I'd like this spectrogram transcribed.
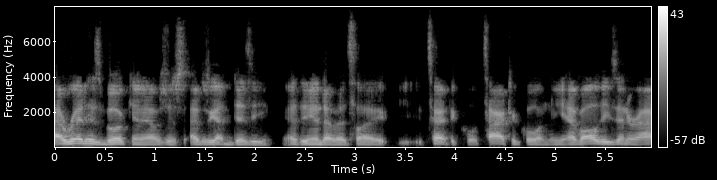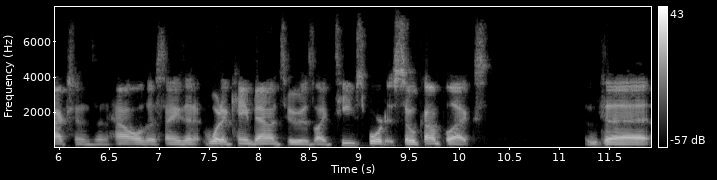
I read his book and I was just, I just got dizzy at the end of it. It's like technical, tactical, and then you have all these interactions and how all those things. And what it came down to is like team sport is so complex that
